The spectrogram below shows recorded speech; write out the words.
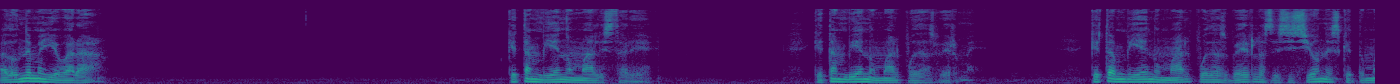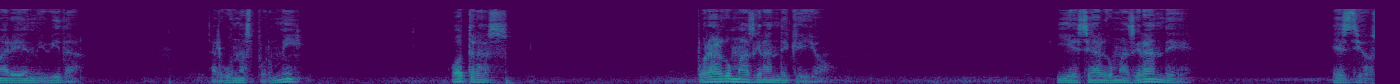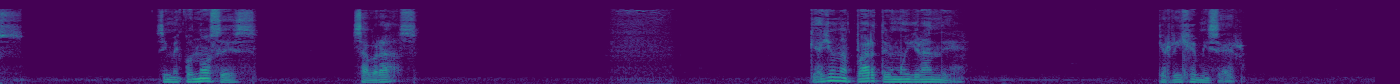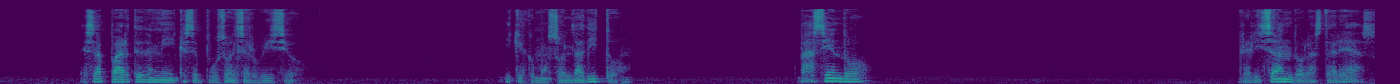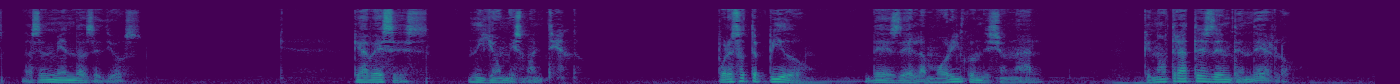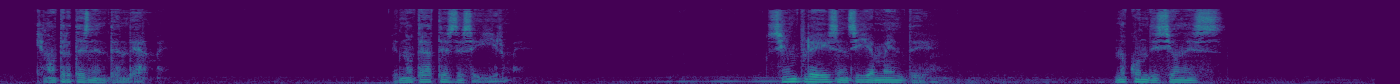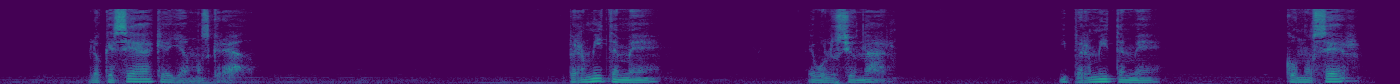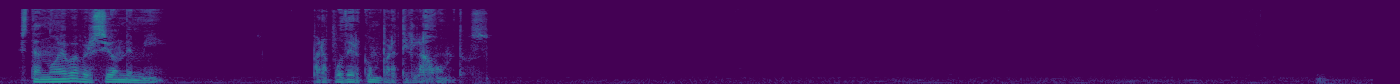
a dónde me llevará qué tan bien o mal estaré, qué tan bien o mal puedas verme, qué tan bien o mal puedas ver las decisiones que tomaré en mi vida, algunas por mí, otras por algo más grande que yo. Y ese algo más grande es Dios. Si me conoces, sabrás que hay una parte muy grande que rige mi ser. Esa parte de mí que se puso al servicio y que como soldadito va haciendo, realizando las tareas, las enmiendas de Dios, que a veces ni yo mismo entiendo. Por eso te pido, desde el amor incondicional, que no trates de entenderlo, que no trates de entenderme, que no trates de seguirme. Simple y sencillamente, no condiciones lo que sea que hayamos creado. Permíteme evolucionar y permíteme conocer esta nueva versión de mí para poder compartirla.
